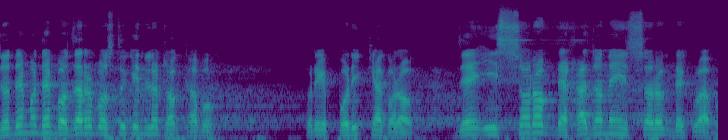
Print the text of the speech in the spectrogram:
যধে মধে বজাৰৰ বস্তু কিনিলেও ঠগ খাব। গতিকে পৰীক্ষা কৰক যে ঈশ্বৰক দেখাজনে ঈশ্বৰক দেখুৱাব।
